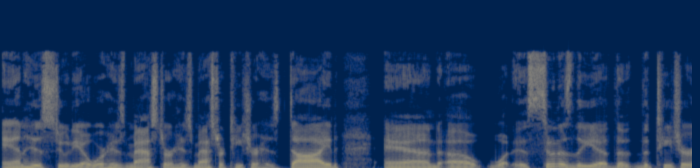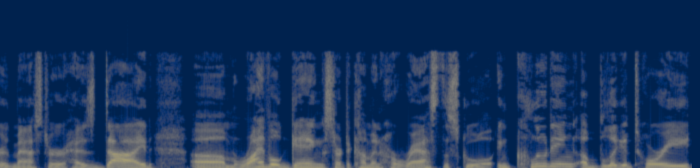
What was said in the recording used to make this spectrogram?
and his studio where his master, his master teacher, has died. And uh, what as soon as the uh, the the teacher master has died, um, rival gangs start to come and harass the school, including obligatory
